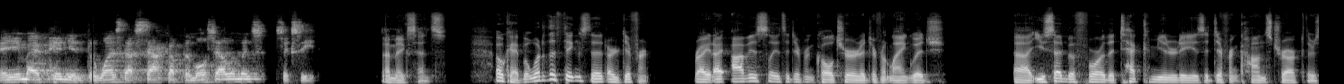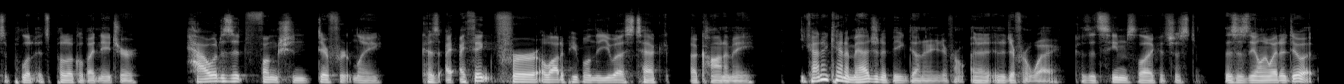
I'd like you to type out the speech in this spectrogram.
And in my opinion, the ones that stack up the most elements succeed. That makes sense. Okay, but what are the things that are different? Right? I, obviously, it's a different culture and a different language. Uh, you said before the tech community is a different construct. There's a polit- it's political by nature. How does it function differently? Because I, I think for a lot of people in the U.S. tech economy, you kind of can't imagine it being done in a different in a, in a different way because it seems like it's just this is the only way to do it.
